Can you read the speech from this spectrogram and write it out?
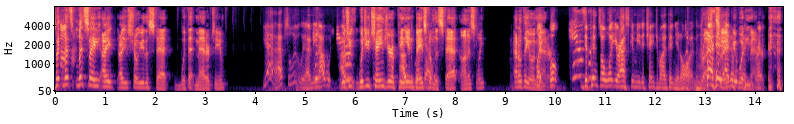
but let's let's say I I show you the stat. Would that matter to you? yeah, absolutely. I mean, I would. I Would you would you change your opinion based on it. the stat? Honestly, I don't think it would like? matter. Well, Here's what depends on what you're asking me to change my opinion on. right, so I it, don't it wouldn't think- matter. right?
